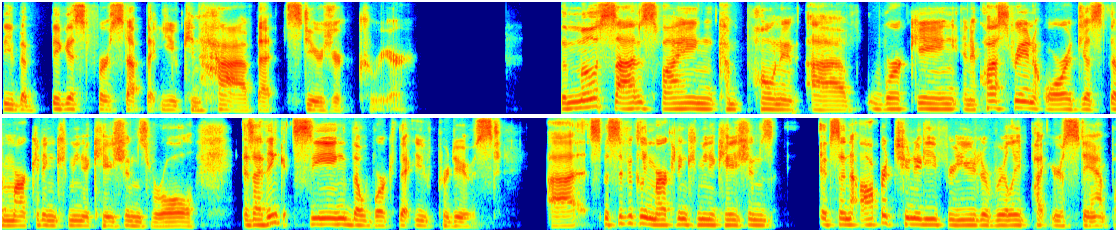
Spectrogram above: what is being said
be the biggest first step that you can have that steers your career. The most satisfying component of working in equestrian or just the marketing communications role is I think seeing the work that you've produced uh, specifically marketing communications, it's an opportunity for you to really put your stamp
